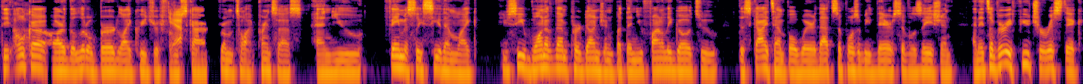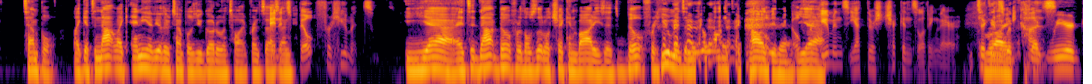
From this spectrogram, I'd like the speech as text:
The Um, Oocca are the little bird-like creatures from Yeah. Sky from Twilight Princess, and you famously see them like you see one of them per dungeon, but then you finally go to the Sky Temple where that's supposed to be their civilization, and it's a very futuristic temple. Like it's not like any of the other temples you go to in Twilight Princess, and and, it's built for humans. yeah, it's not built for those little chicken bodies. It's built for humans, and there's a lot of technology there. Built Yeah, for humans, yet there's chickens living there. Chickens Right. with Because- like weird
